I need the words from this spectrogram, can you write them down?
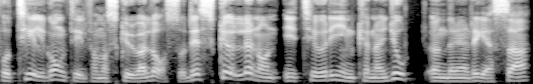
få tillgång till för man skruvar loss och det skulle någon i teorin kunna gjort under en resa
